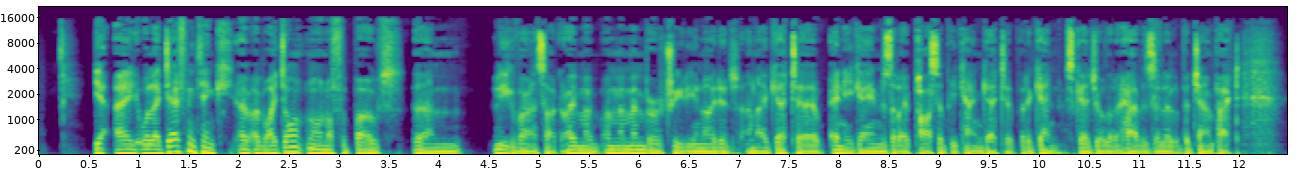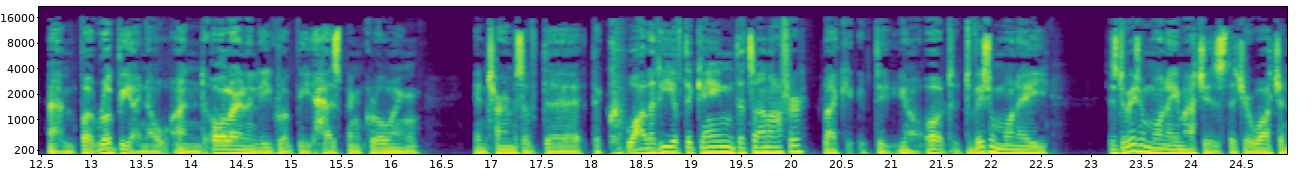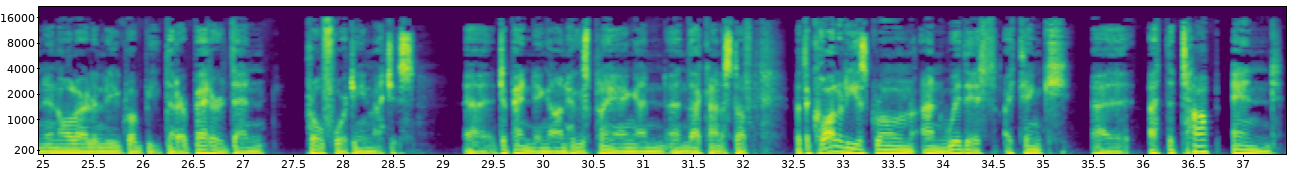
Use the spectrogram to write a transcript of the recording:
Yeah, I, well, I definitely think I, I don't know enough about um, League of Ireland Soccer. I'm a, I'm a member of Treaty United and I get to any games that I possibly can get to. But again, schedule that I have is a little bit jam packed. Um, but rugby, I know, and All Ireland League rugby has been growing in terms of the, the quality of the game that's on offer. Like, the, you know, all, Division 1A, there's Division 1A matches that you're watching in All Ireland League rugby that are better than Pro 14 matches, uh, depending on who's playing and, and that kind of stuff. But the quality has grown, and with it, I think uh, at the top end,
